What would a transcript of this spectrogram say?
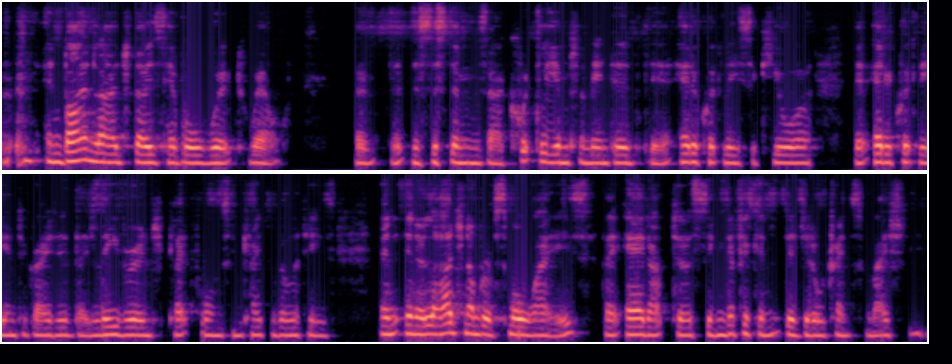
and by and large, those have all worked well. The, the, systems are quickly implemented, they're adequately secure, they're adequately integrated, they leverage platforms and capabilities. And in a large number of small ways, they add up to a significant digital transformation.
